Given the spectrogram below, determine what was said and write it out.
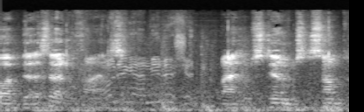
Go up let's see I can find some, stems something.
